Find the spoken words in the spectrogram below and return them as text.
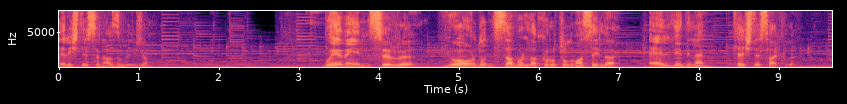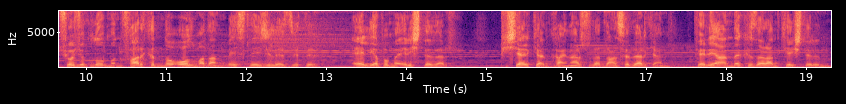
eriştesini hazırlayacağım. Bu yemeğin sırrı yoğurdun sabırla kurutulmasıyla elde edilen keşte saklı. Çocukluğumun farkında olmadan besleyici lezzeti, el yapımı erişteler, pişerken kaynar suda dans ederken, tereyağında kızaran keşlerin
